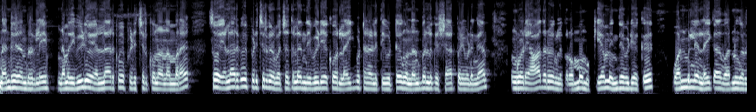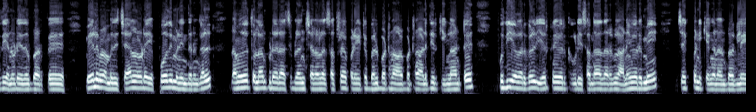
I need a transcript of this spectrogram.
நன்றி நண்பர்களே. நமது வீடியோ எல்லாருக்குமே பிடிச்சிருக்கும் நான் நம்புறேன். ஸோ எல்லாருக்குமே பிடிச்சிருக்கிற பட்சத்தில் இந்த வீடியோக்கு ஒரு லைக் பட்டன் அழுத்தி விட்டு உங்கள் நண்பர்களுக்கு ஷேர் பண்ணிவிடுங்க. உங்களுடைய ஆதரவு எங்களுக்கு ரொம்ப முக்கியம். இந்த வீடியோக்கு ஒன் மில்லியன் லைக் அது வரணுங்கிறது என்னுடைய எதிர்பார்ப்பு. மேலும் நமது சேனலோட எப்போதும் இணைந்திருங்கள். நமது துலாம்புடைய ராசிபலன் சேனலை சப்ஸ்கிரைப் பண்ணிட்டு பெல் பட்டன் ஆல் பட்டன் அழுத்திருக்கீங்களான்ட்டு புதியவர்கள் ஏற்கனவே இருக்கக்கூடிய சந்தாதாரர்கள் அனைவருமே செக் பண்ணிக்கங்க நண்பர்களே.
